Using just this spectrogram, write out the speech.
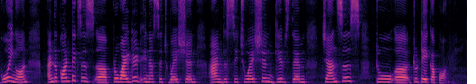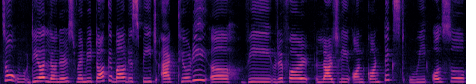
going on and the context is uh, provided in a situation and the situation gives them chances to, uh, to take upon. So, dear learners, when we talk about speech act theory, uh, we refer largely on context. We also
